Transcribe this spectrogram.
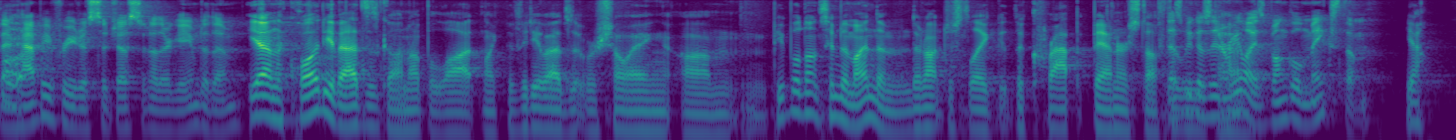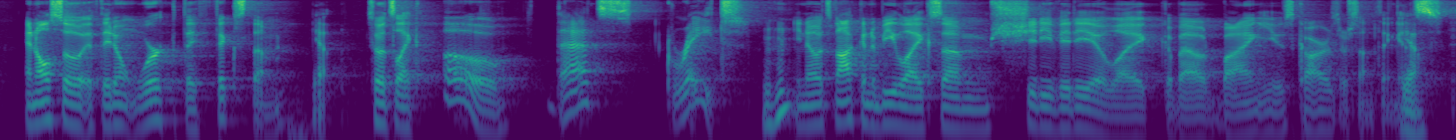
they're happy for you to suggest another game to them. Yeah, and the quality of ads has gone up a lot. Like the video ads that we're showing, um, people don't seem to mind them. They're not just like the crap banner stuff. That's that because they don't realize Vungle makes them, Yeah. and also if they don't work, they fix them. Yeah. So it's like, oh, that's great. Mm-hmm. You know, it's not going to be like some shitty video like about buying used cars or something. It's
